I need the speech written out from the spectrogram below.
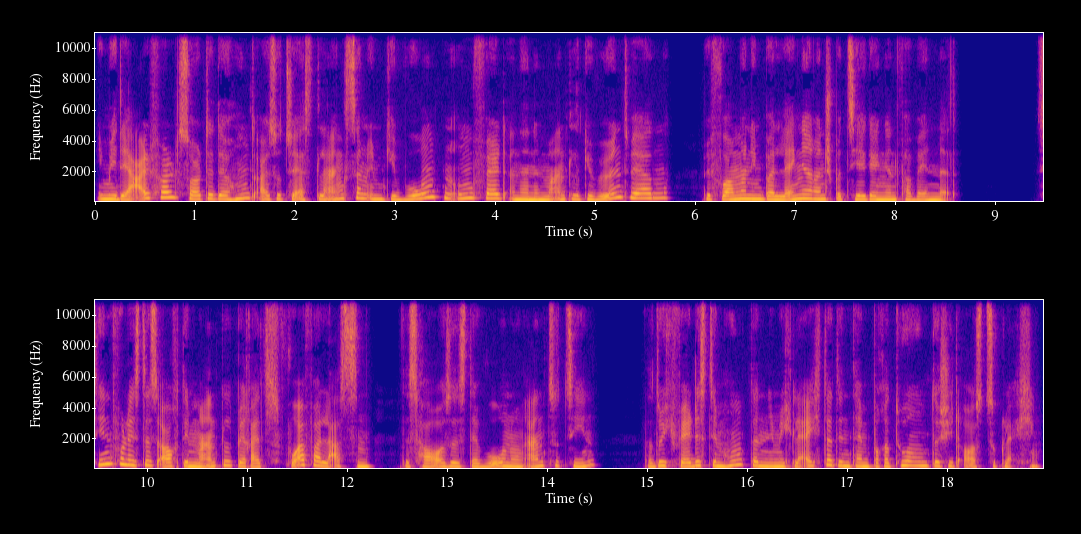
Im Idealfall sollte der Hund also zuerst langsam im gewohnten Umfeld an einen Mantel gewöhnt werden, bevor man ihn bei längeren Spaziergängen verwendet. Sinnvoll ist es auch, den Mantel bereits vor Verlassen des Hauses, der Wohnung anzuziehen, dadurch fällt es dem Hund dann nämlich leichter, den Temperaturunterschied auszugleichen.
